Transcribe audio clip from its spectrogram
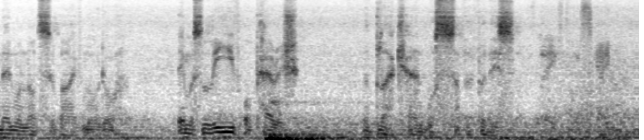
Coven men will not survive Mordor. They must leave or perish. The Black Hand will suffer for this. Slaves to escape.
